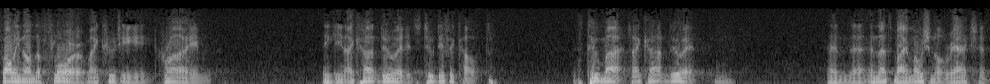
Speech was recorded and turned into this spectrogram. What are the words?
falling on the floor of my kuti, crying, thinking, I can't do it. It's too difficult. It's too much. I can't do it. And uh, and that's my emotional reaction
